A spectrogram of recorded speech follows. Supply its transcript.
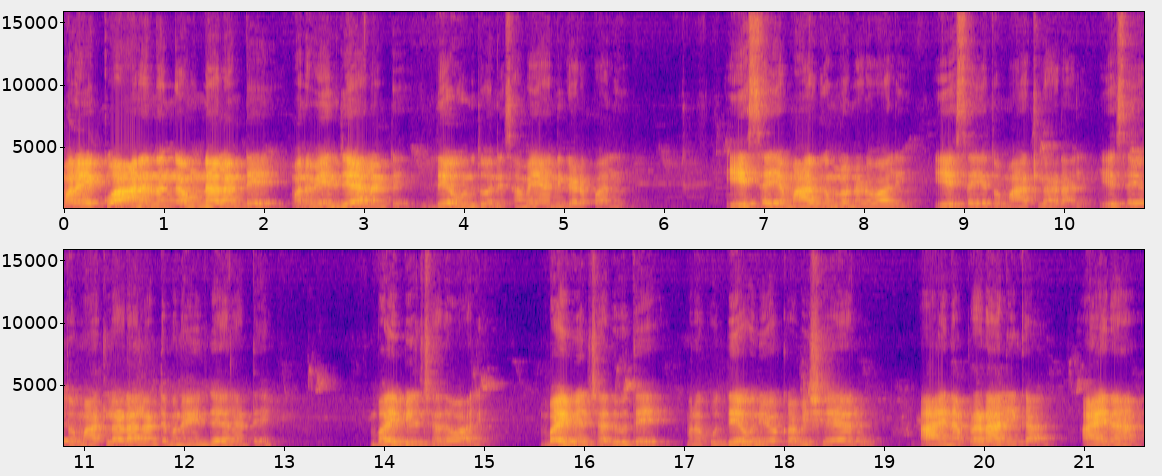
మనం ఎక్కువ ఆనందంగా ఉండాలంటే మనం ఏం చేయాలంటే దేవునితోని సమయాన్ని గడపాలి. ఏసయ్య మార్గంలో నడవాలి. ఏసయ్యతో మాట్లాడాలి. ఏసయ్యతో మాట్లాడాలంటే మనం ఏం చేయాలంటే బైబిల్ చదవాలి. బైబిల్ చదివితే మనకు దేవుని యొక్క విషయాలు ఆయన ప్రణాళిక ఆయన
